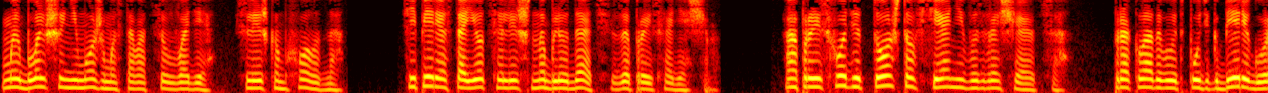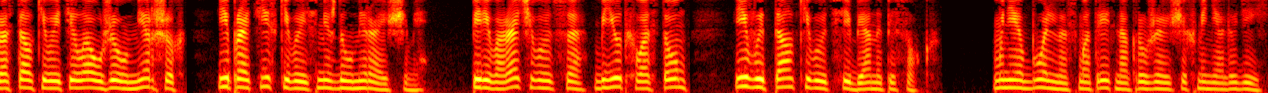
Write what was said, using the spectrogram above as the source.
Мы больше не можем оставаться в воде, слишком холодно. Теперь остается лишь наблюдать за происходящим. А происходит то, что все они возвращаются. Прокладывают путь к берегу, расталкивая тела уже умерших и протискиваясь между умирающими. Переворачиваются, бьют хвостом и выталкивают себя на песок. Мне больно смотреть на окружающих меня людей.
